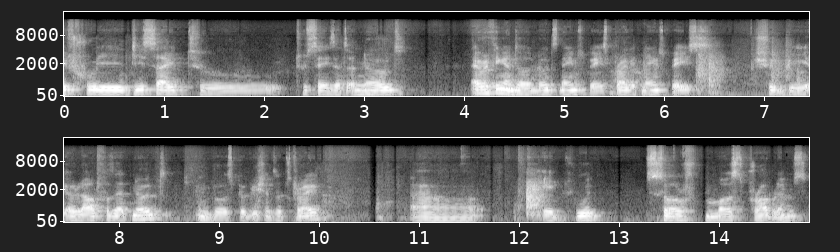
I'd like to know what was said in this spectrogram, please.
if we decide to to say that a node, everything under a node's namespace, private namespace, should be allowed for that node in both publish and subscribe, uh, it would solve most problems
